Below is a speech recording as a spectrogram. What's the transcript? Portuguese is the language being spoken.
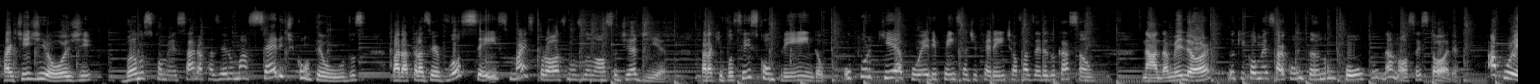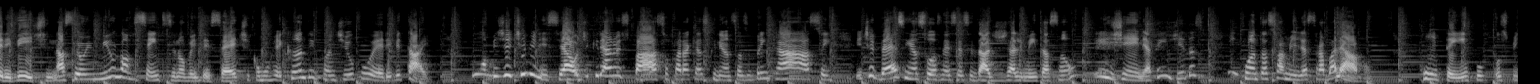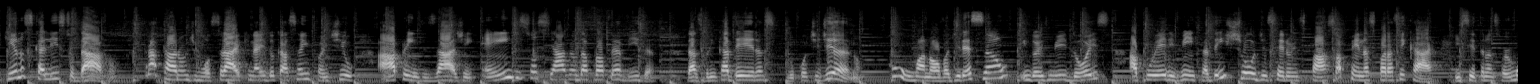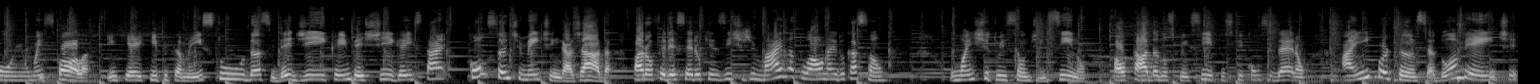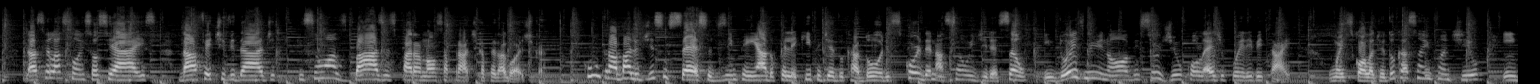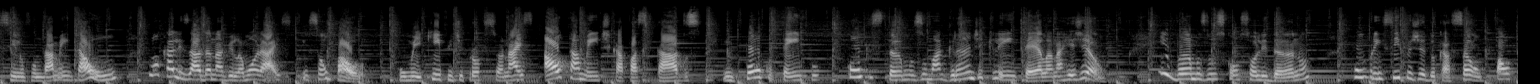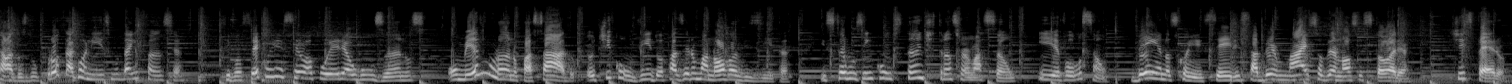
partir de hoje, vamos começar a fazer uma série de conteúdos para trazer vocês mais próximos do nosso dia a dia, para que vocês compreendam o porquê a Poeira pensa diferente ao fazer educação. Nada melhor do que começar contando um pouco da nossa história. A Puerivite nasceu em 1997 como Recanto Infantil Pueri Vitae, com o objetivo inicial de criar um espaço para que as crianças brincassem e tivessem as suas necessidades de alimentação e higiene atendidas enquanto as famílias trabalhavam. Com o tempo, os pequenos que ali estudavam trataram de mostrar que na educação infantil a aprendizagem é indissociável da própria vida, das brincadeiras, do cotidiano. Com uma nova direção, em 2002, a Poeira Vita deixou de ser um espaço apenas para ficar e se transformou em uma escola em que a equipe também estuda, se dedica, investiga e está constantemente engajada para oferecer o que existe de mais atual na educação uma instituição de ensino pautada nos princípios que consideram a importância do ambiente, das relações sociais, da afetividade, que são as bases para a nossa prática pedagógica. Com um trabalho de sucesso desempenhado pela equipe de educadores, coordenação e direção, em 2009 surgiu o Colégio Poeira Vitae, uma escola de educação infantil e ensino fundamental 1, localizada na Vila Moraes, em São Paulo uma equipe de profissionais altamente capacitados, em pouco tempo conquistamos uma grande clientela na região. E vamos nos consolidando com princípios de educação pautados no protagonismo da infância. Se você conheceu a Poeira há alguns anos, ou mesmo no ano passado, eu te convido a fazer uma nova visita. Estamos em constante transformação e evolução. Venha nos conhecer e saber mais sobre a nossa história. Te espero!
